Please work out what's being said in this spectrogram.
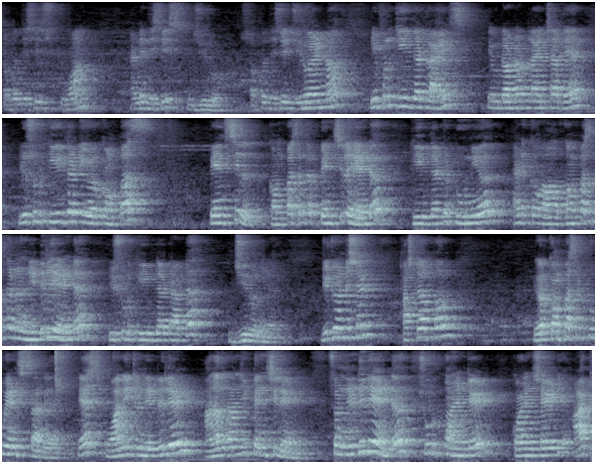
Suppose this is 1 and this is 0. Suppose this is 0 and now if you keep that lines, if dotted dot lines are there, you should keep that your compass pencil compass at the pencil end keep that to 2 near and compass at the needle end you should keep that at 0 near did you understand first of all your compass two ends are there yes one is needle end another one is pencil end so needle end should pointed coincide at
